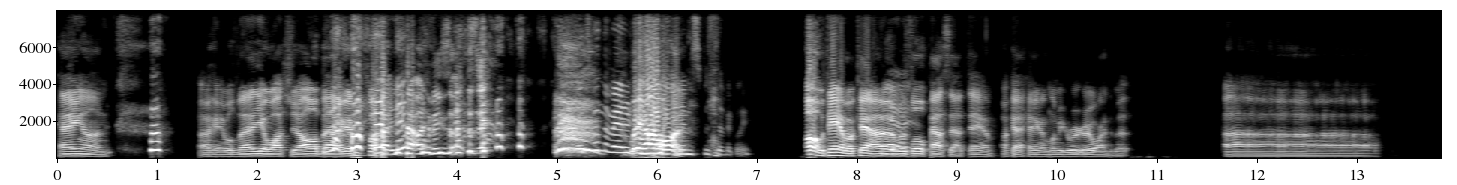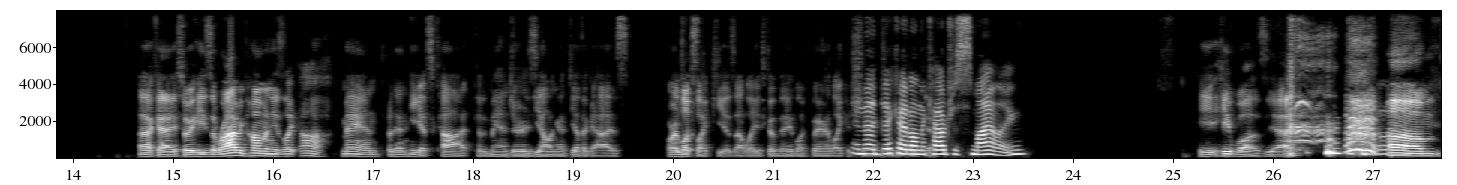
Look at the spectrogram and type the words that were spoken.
hang on. Okay, well then you watch it all back and find out if he says it. That's when the manager Wait, hold on. him specifically. Oh, damn. Okay, I, I Yeah, was a little past that. Damn. Okay, hang on. Let me re- rewind a bit. Uh. Okay, so he's arriving home and he's like, "Oh man!" But then he gets caught because the manager is yelling at the other guys, or it looks like he is at least because they look very like. And that dickhead on the couch is smiling. He he was, yeah. um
